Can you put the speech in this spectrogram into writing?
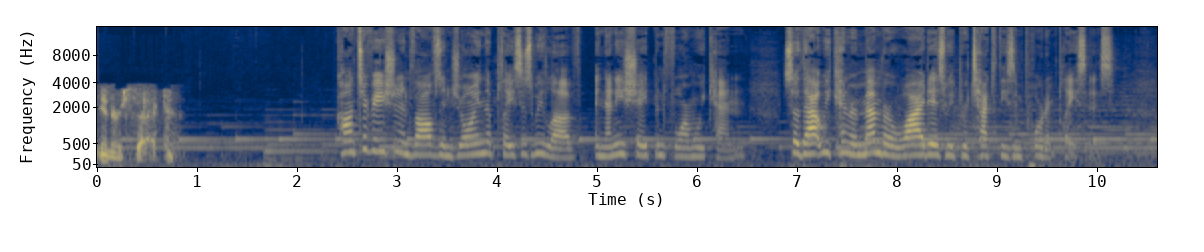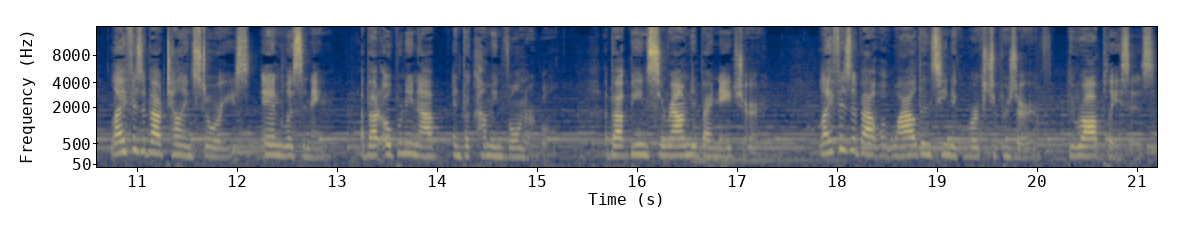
intersect. Conservation involves enjoying the places we love in any shape and form we can, so that we can remember why it is we protect these important places. Life is about telling stories and listening, about opening up and becoming vulnerable, about being surrounded by nature. Life is about what wild and scenic works to preserve, the raw places,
